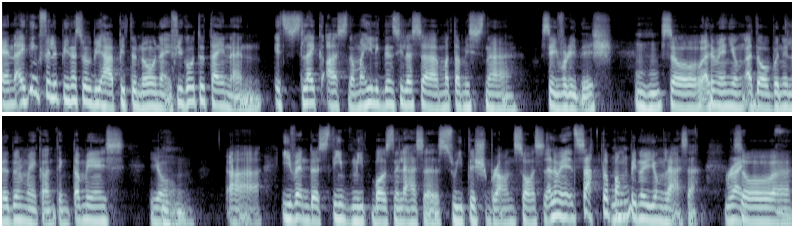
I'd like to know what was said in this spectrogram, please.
and I think Filipinos will be happy to know na if you go to Tainan, it's like us, no? mahilig din sila sa matamis na savory dish. Mm-hmm. So, alam mo yun, yung adobo nila dun may konting tamis. Yung, Mm-hmm. uh, even the steamed meatballs nila has a sweetish brown sauce. Alam mo yun, sakto pang Pinoy yung lasa. Mm-hmm. Right. So, uh,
